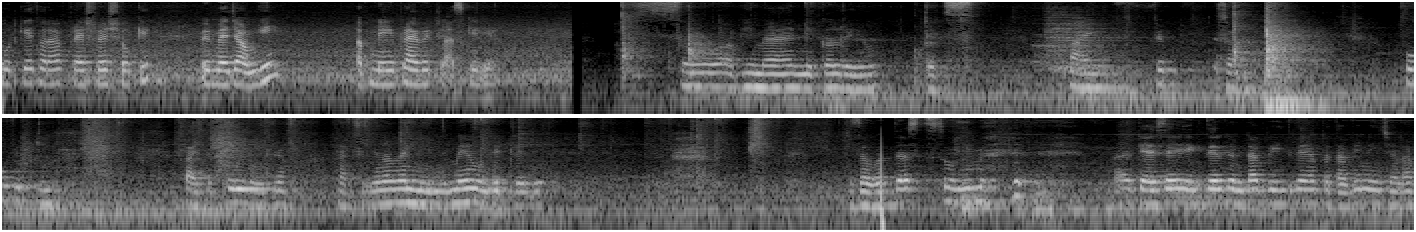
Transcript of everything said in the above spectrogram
उठ के थोड़ा फ्रेश फ्रेश होके फिर मैं जाऊँगी अपने प्राइवेट क्लास के लिए। सो so, अभी मैं निकल रही हूँ। It's five fift sorry four fifteen five fifteen बोल रही हूँ। एक्चुअली ना मैं नींद में हूँ लिटरली ज़बरदस्त सोई में। और कैसे एक डेढ़ घंटा बीत गया पता भी नहीं चला।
